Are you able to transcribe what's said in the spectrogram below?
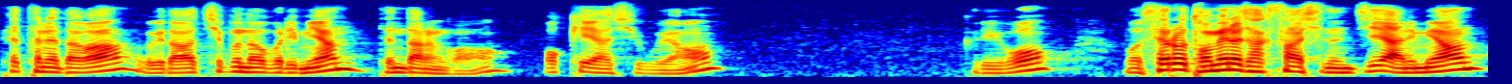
패턴에다가 여기다가 집어넣어 버리면 된다는 거. 오케이 하시고요. 그리고 뭐 새로 도면을 작성하시든지 아니면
